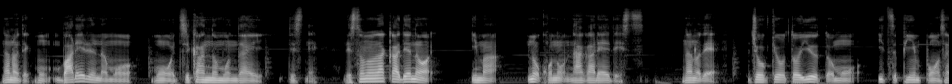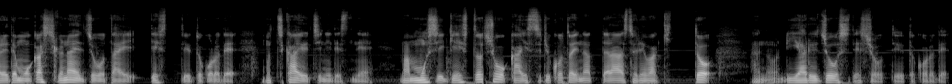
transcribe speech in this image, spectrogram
なので、もうバレるのも、もう時間の問題ですね。で、その中での今のこの流れです。なので、状況というともういつピンポンされてもおかしくない状態ですっていうところで、もう近いうちにですね、まあ、もしゲスト紹介することになったら、それはきっと、あの、リアル上司でしょうっていうところで、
